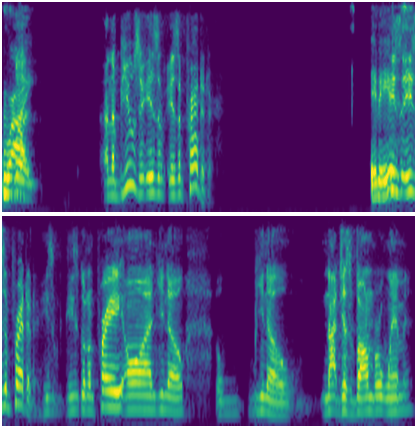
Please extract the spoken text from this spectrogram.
Right an abuser is a is a predator. It is. He's, he's a predator. He's he's going to prey on you know, you know, not just vulnerable women,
